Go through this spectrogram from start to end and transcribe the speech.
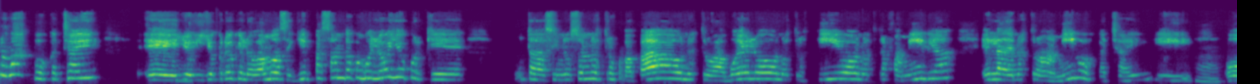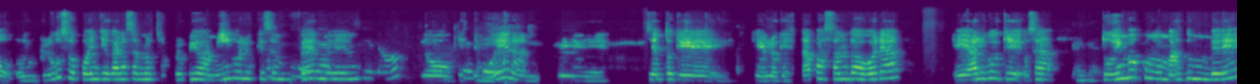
nomás, pues, ¿cachai? Eh, yo, y yo creo que lo vamos a seguir pasando como el hoyo porque, puta, si no son nuestros papás o nuestros abuelos o nuestros tíos o nuestra familia, es la de nuestros amigos, ¿cachai? Y, Mm. o, o incluso pueden llegar a ser nuestros propios amigos los que se enfermen o que se mueran. Eh, siento que, que lo que está pasando ahora es algo que, o sea, tuvimos como más de un mes,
